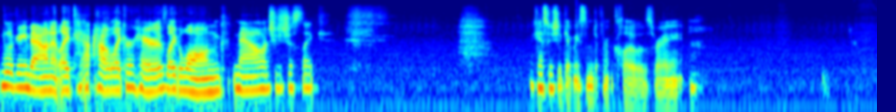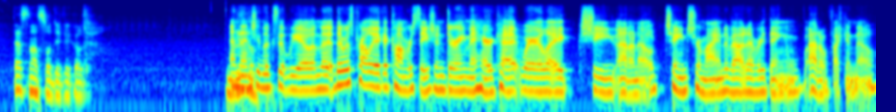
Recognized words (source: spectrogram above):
looking down at like how like her hair is like long now and she's just like I guess we should get me some different clothes, right? That's not so difficult. And then she looks at Leo, and the, there was probably like a conversation during the haircut where like she, I don't know, changed her mind about everything. I don't fucking know.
